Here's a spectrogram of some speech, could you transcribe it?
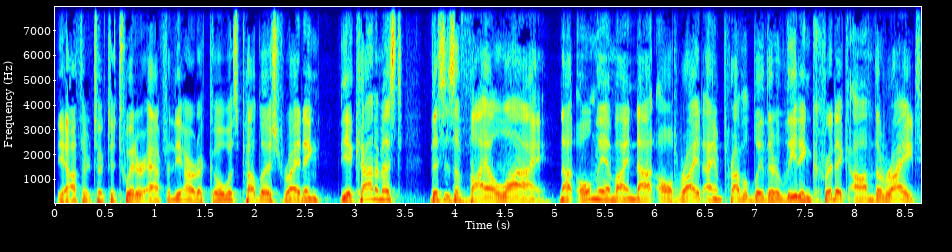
The author took to Twitter after the article was published, writing, The Economist, this is a vile lie. Not only am I not alt right, I am probably their leading critic on the right.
